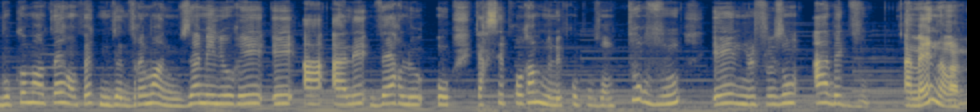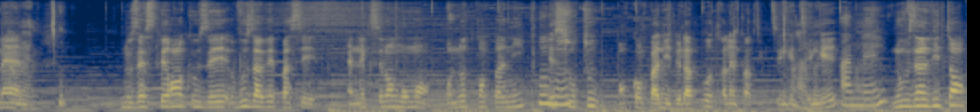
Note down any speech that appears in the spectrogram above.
Vos commentaires, en fait, nous aident vraiment à nous améliorer et à aller vers le haut. Car ces programmes, nous les proposons pour vous et nous le faisons avec vous. Amen. Amen. Nous espérons que vous avez, vous avez passé un excellent moment en notre compagnie Mhm. et surtout en compagnie de l'apôtre Alain Patrick Tsenge Tsenge. Amen. Nous vous invitons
